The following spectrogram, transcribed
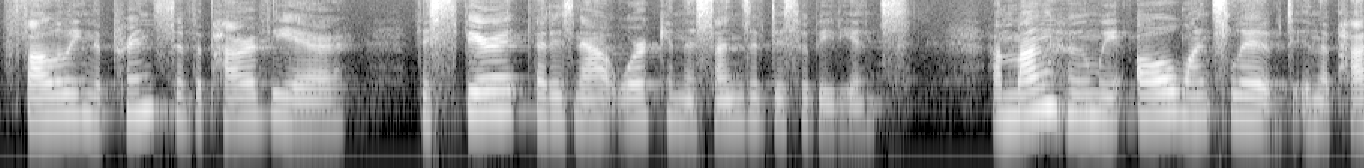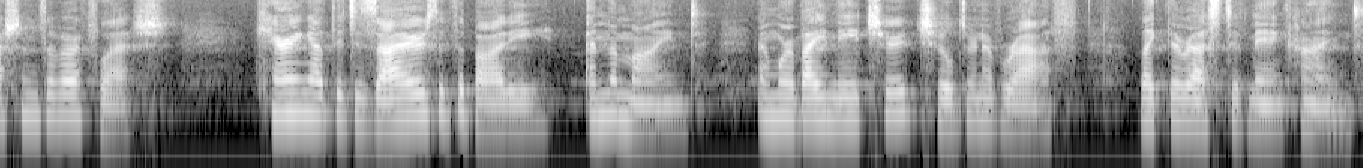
following the prince of the power of the air, the spirit that is now at work in the sons of disobedience, among whom we all once lived in the passions of our flesh, carrying out the desires of the body and the mind, and were by nature children of wrath, like the rest of mankind.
